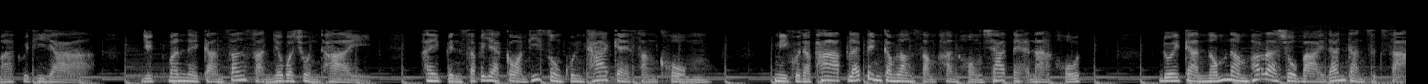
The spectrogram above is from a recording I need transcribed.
มาศวิทยา ยึดมั่นในการสร้างสรรค์เยาวชนไทย ให้เป็นทรัพยากรที่ทรงคุณค่าแก่สังคม มีคุณภาพและเป็นกำลังสำคัญของชาติในอนาคต โดยการน้อมนำพระราโชบายด้านการศึกษา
